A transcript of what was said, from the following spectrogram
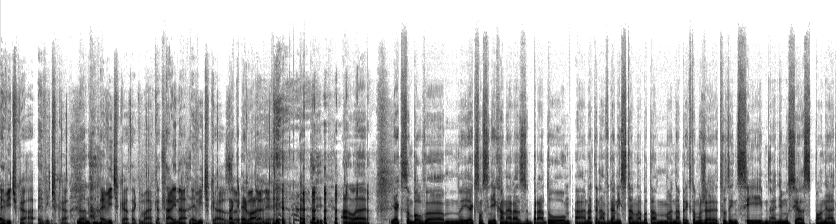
Evička a Evička. No, no. A Evička, tak má aká tajná Evička z tak. Kodane. Ale jak som bol, um, jak som si nechal naraz bradu na ten Afganistan, lebo tam napriek tomu, že cudzinci nemusia splňať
